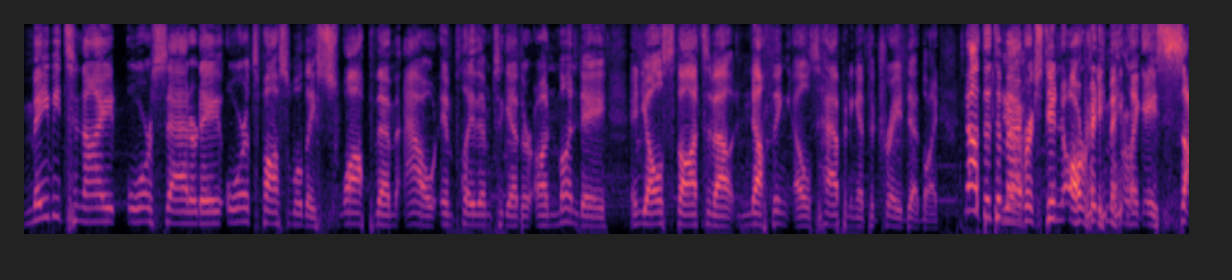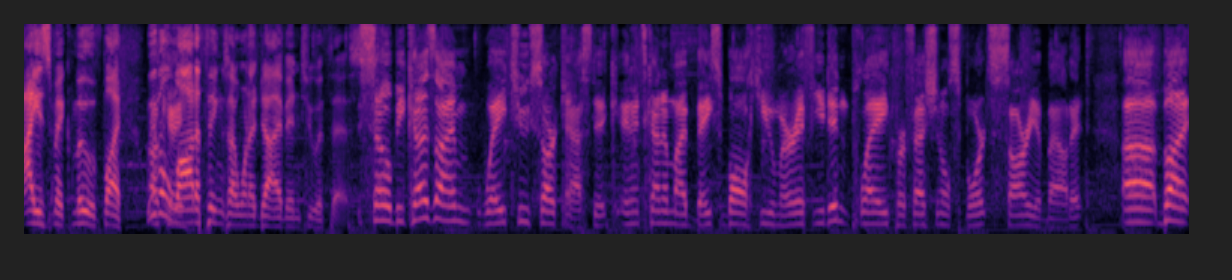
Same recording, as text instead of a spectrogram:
maybe tonight or Saturday, or it's possible they swap them out and play them together on Monday. And y'all's thoughts about nothing else happening at the trade deadline. Not that the Yeah. Mavericks didn't already make like a seismic move, but we have Okay. a lot of things I want to dive into with this. So, because I'm way too sarcastic, and it's kind of my baseball humor, if you didn't play professional sports, sorry about it. Uh, but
